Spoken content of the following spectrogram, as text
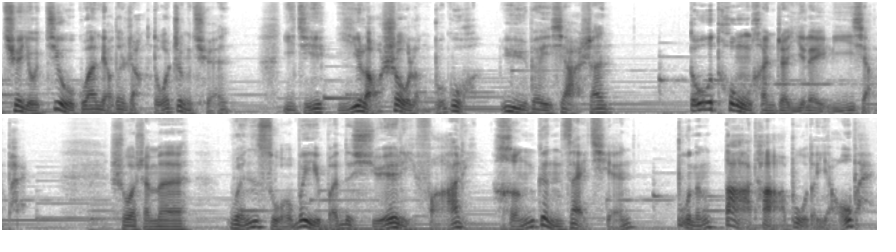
却有旧官僚的攘夺政权，以及倚老受冷不过，预备下山，都痛恨这一类理想派，说什么闻所未闻的学理法理横亘在前，不能大踏步的摇摆。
